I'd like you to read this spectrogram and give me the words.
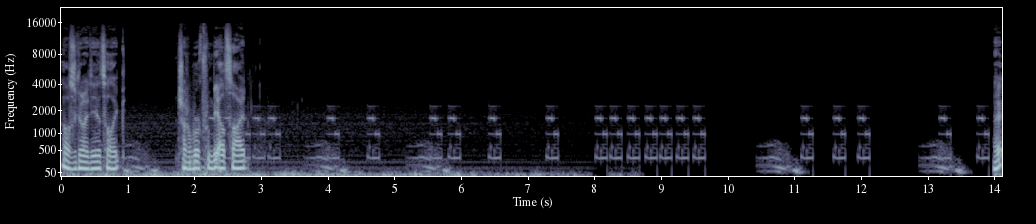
That was a good idea to like try to work from the outside. Okay,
